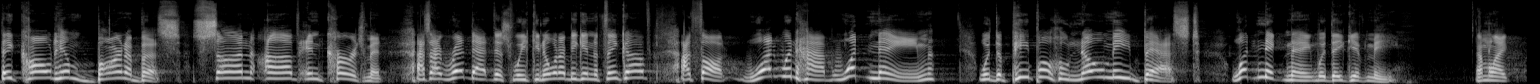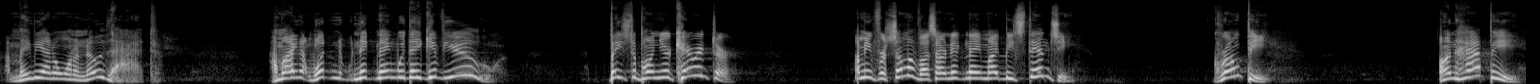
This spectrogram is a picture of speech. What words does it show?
They called him Barnabas, son of encouragement. As I read that this week, you know what I began to think of? I thought, what would have, what name would the people who know me best, what nickname would they give me? I'm like, maybe I don't want to know that. I might not. What nickname would they give you based upon your character? I mean, for some of us, our nickname might be stingy, grumpy, unhappy,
